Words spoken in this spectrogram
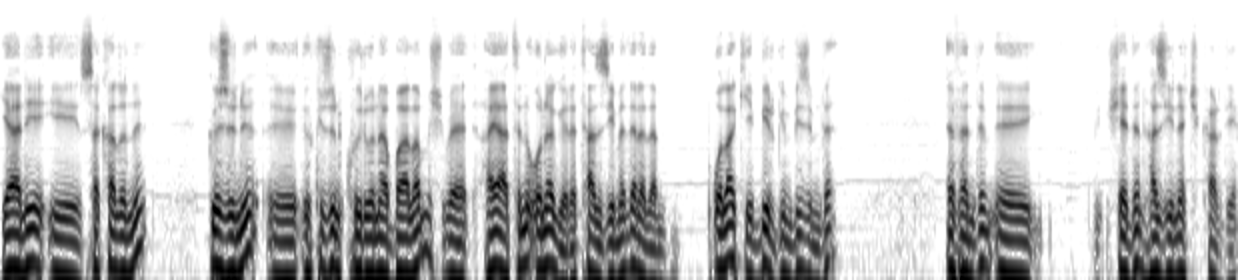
Yani e, sakalını gözünü e, öküzün kuyruğuna bağlamış ve hayatını ona göre tanzim eden adam. Ola ki bir gün bizim de efendim e, şeyden hazine çıkar diye.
